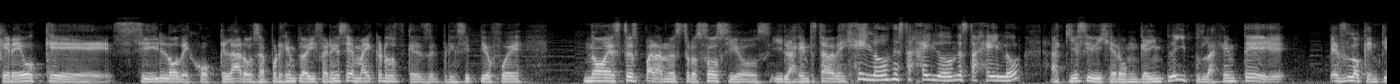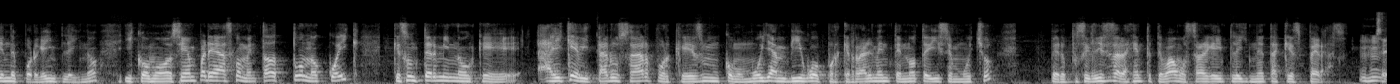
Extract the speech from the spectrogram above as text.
creo que sí lo dejó claro. O sea, por ejemplo, a diferencia de Microsoft, que desde el principio fue, no, esto es para nuestros socios. Y la gente estaba de Halo, ¿dónde está Halo? ¿Dónde está Halo? Aquí sí dijeron gameplay, pues la gente es lo que entiende por gameplay, ¿no? Y como siempre has comentado tú, ¿no? Quake, que es un término que hay que evitar usar porque es como muy ambiguo, porque realmente no te dice mucho. Pero pues si le dices a la gente, te voy a mostrar gameplay, neta, ¿qué esperas? Sí.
